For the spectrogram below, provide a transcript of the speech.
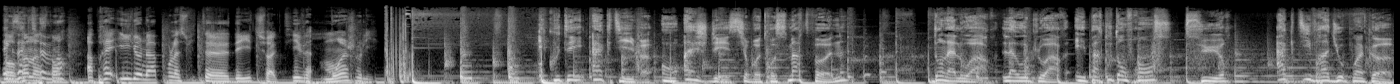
dans un instant. Après, il y en a pour la suite euh, des hits sur Active. Moins joli. Écoutez Active en HD sur votre smartphone, dans la Loire, la Haute-Loire et partout en France, sur activeradio.com.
